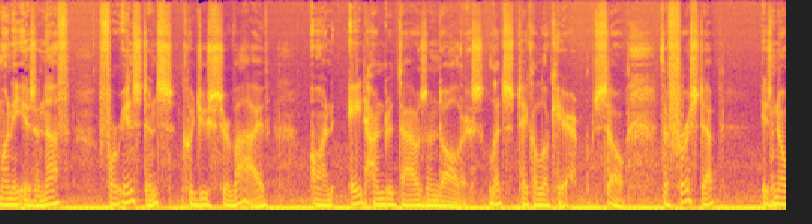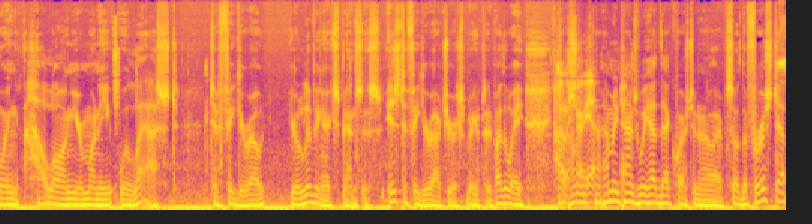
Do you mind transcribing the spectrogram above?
money is enough. For instance, could you survive on $800,000? Let's take a look here. So, the first step is knowing how long your money will last to figure out your living expenses is to figure out your expenses. By the way, how, Oh, how sure, many, yeah. how many times have we had that question in our life? So the first step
